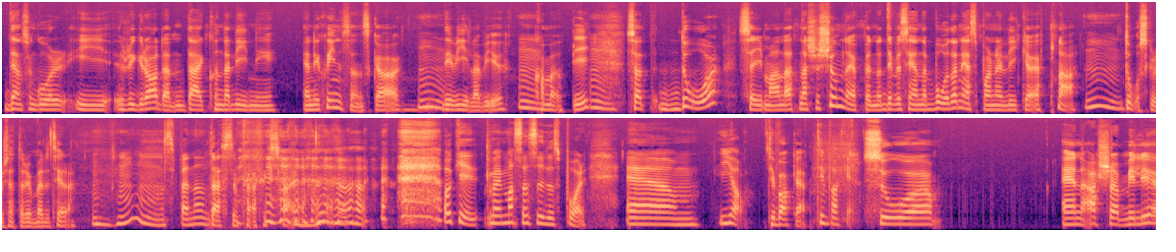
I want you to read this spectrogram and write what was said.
den som går i ryggraden, där kundalini kundalini-energin sen ska, Mm. det gillar vi ju, komma upp i. Så att då säger man att när sushumna är öppen, det vill säga när båda näsborrarna är lika öppna, då ska du sätta dig och meditera. Mm, spännande. That's the perfect time. Okej, med massa sidospår. Ehm, ja, Tillbaka. tillbaka. Så en asha-miljö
